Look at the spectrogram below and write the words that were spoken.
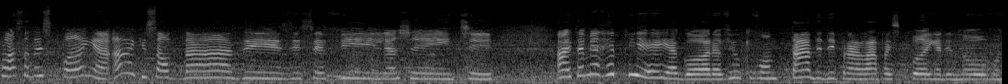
Praça da Espanha. Ai, que saudades de Sevilha, gente. Ai, até me arrepiei agora, viu? Que vontade de ir pra lá, pra Espanha de novo.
